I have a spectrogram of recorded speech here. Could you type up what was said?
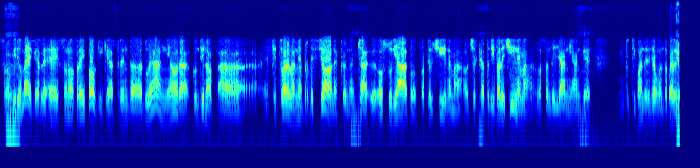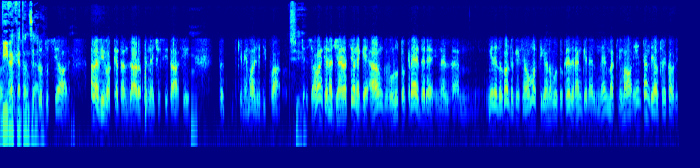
sono mm. un videomaker e sono fra i pochi che a 32 anni ora continuo a, effettuare la mia professione. Mm. cioè, ho studiato, ho fatto il cinema, ho cercato di fare cinema, nonostante gli anni anche mm. tutti quanti ne siamo consapevoli. E vive a Catanzaro. Produzione. Allora vivo a Catanzaro per necessità, sì. Mm. Perché mia moglie è di qua. Sì. Cioè, siamo anche una generazione che ha anche voluto credere nel. Um, mi rendo conto che siamo molti che hanno voluto credere anche nel, nel matrimonio e in tante altre cose.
